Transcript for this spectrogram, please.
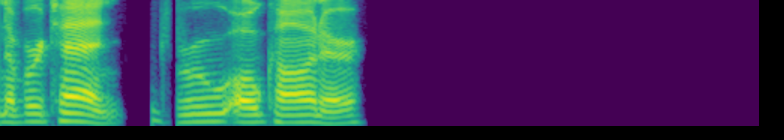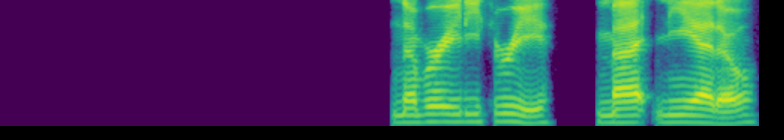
Number 10, Drew O'Connor. Number 83, Matt Nieto.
